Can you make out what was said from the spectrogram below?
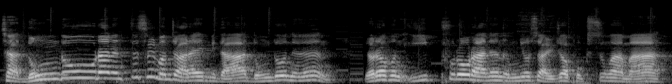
자, 농도라는 뜻을 먼저 알아야 됩니다. 농도는 여러분 2%라는 음료수 알죠? 복숭아 맛.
